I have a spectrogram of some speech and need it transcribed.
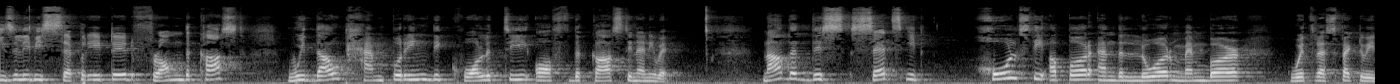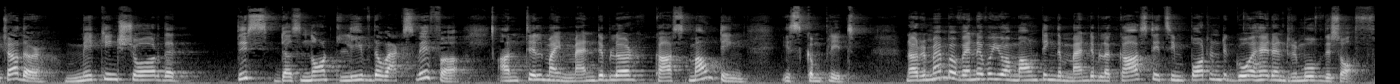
easily be separated from the cast without hampering the quality of the cast in any way. Now that this sets, it holds the upper and the lower member with respect to each other, making sure that this does not leave the wax wafer until my mandibular cast mounting is complete. Now remember whenever you are mounting the mandibular cast, it's important to go ahead and remove this off.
